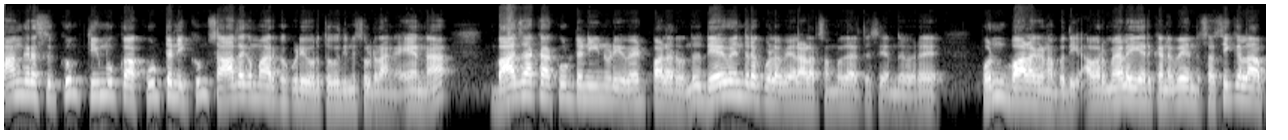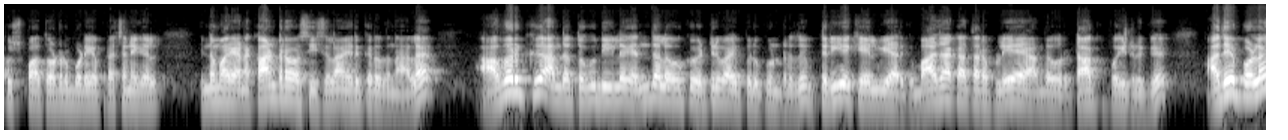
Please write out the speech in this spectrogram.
காங்கிரஸுக்கும் திமுக கூட்டணிக்கும் சாதகமாக இருக்கக்கூடிய ஒரு தொகுதின்னு சொல்கிறாங்க ஏன்னா பாஜக கூட்டணியினுடைய வேட்பாளர் வந்து தேவேந்திர குல வேளாளர் சமுதாயத்தை சேர்ந்தவர். பொன் பாலகணபதி. அவர் மேலே ஏற்கனவே இந்த சசிகலா புஷ்பா தொடர்புடைய பிரச்சனைகள் இந்த மாதிரியான கான்ட்ரவர்சிஸ் எல்லாம் இருக்கிறதுனால அவருக்கு அந்த தொகுதியில் எந்த அளவுக்கு வெற்றி வாய்ப்பு இருக்குன்றது பெரிய கேள்வியாக இருக்குது பாஜக தரப்புலேயே அந்த ஒரு டாக் போயிட்டு இருக்கு. அதே போல்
